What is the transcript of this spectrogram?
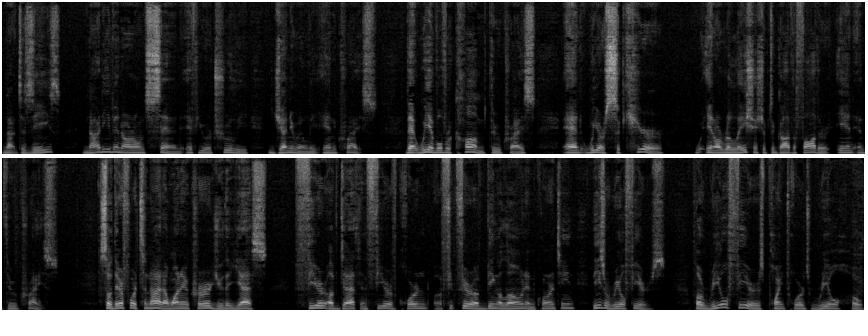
not disease, not even our own sin, if you are truly, genuinely in Christ. That we have overcome through Christ and we are secure in our relationship to God the Father in and through Christ. So, therefore, tonight I want to encourage you that yes, fear of death and fear of uh, fear of being alone and quarantine, these are real fears. But real fears point towards real hope.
